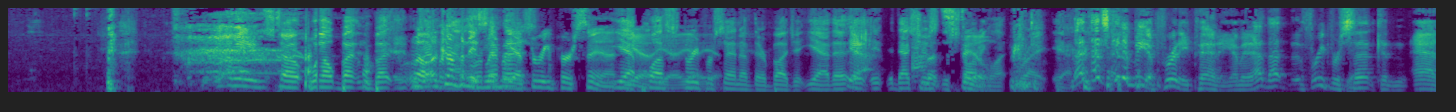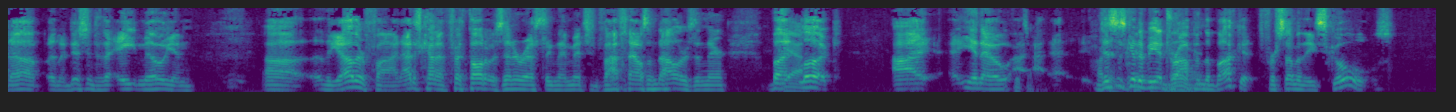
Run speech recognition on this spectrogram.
I mean, so well, but but well, companies would be at three percent, yeah, plus three yeah, percent yeah, of their budget. Yeah, the, yeah. It, it, that's just but the still. starting line, right? Yeah, that, that's going to be a pretty penny. I mean, that that three percent can add up in addition to the eight million. Uh, the other fine, I just kind of thought it was interesting. They mentioned five thousand dollars in there, but look, I you know. I, this is going to be a drop million. in the bucket for some of these schools.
